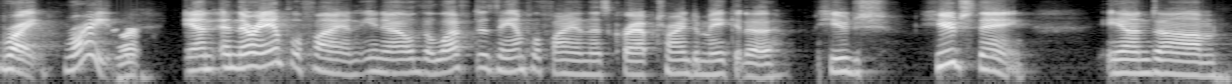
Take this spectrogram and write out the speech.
Right, right. Right. And and they're amplifying, you know, the left is amplifying this crap trying to make it a huge huge thing. And um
